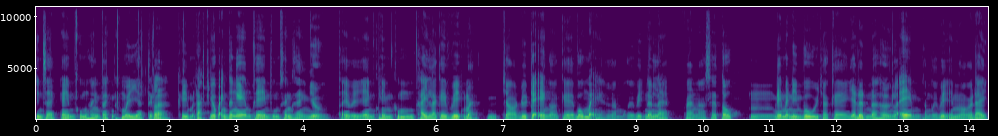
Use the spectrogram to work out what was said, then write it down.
chính xác. Em cũng hoàn toàn đồng ý tức là khi mà đặt vô bản thân em thì em cũng sẵn sàng nhường. Tại vì em em cũng thấy là cái việc mà cho đứa trẻ ngồi kế bố mẹ là một cái việc nên làm và nó sẽ tốt đem lại niềm vui cho cái gia đình đó hơn là em trong cái việc em ngồi ở đây.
